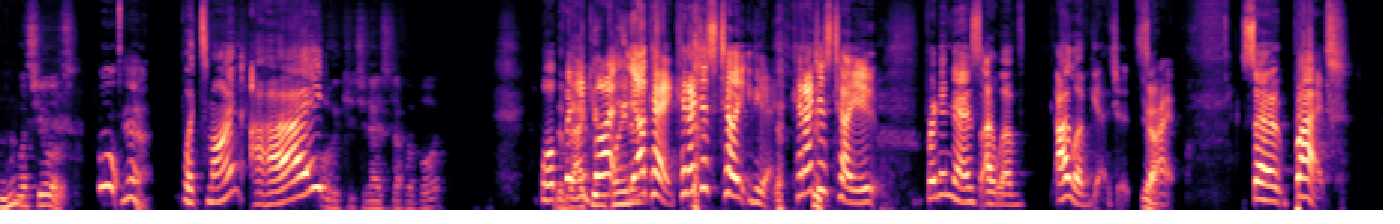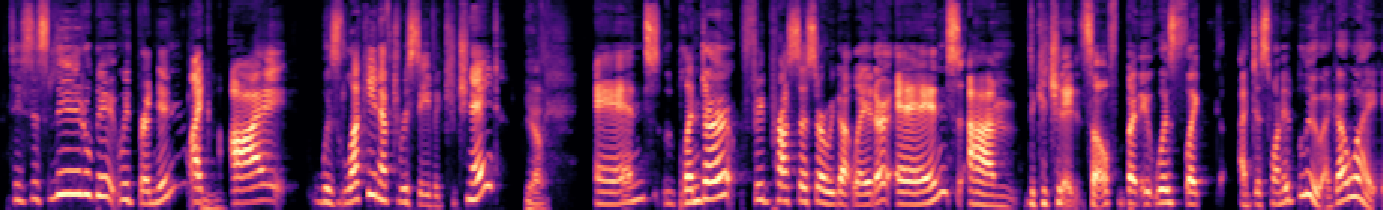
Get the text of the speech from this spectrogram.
Mhm. What's yours? Ooh, Yeah, what's mine? I All the KitchenAid stuff I bought. well, The but you bought. cleaner? Okay, can I just tell you? Yeah, can I just tell you? Brendan knows I love I love gadgets. Yeah. Right. So, but there's this little bit with Brendan. Like Mhm. I was lucky enough to receive a KitchenAid. Yeah. And blender, food processor we got later, and um, the KitchenAid itself. But it was like I just wanted blue. I got white.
